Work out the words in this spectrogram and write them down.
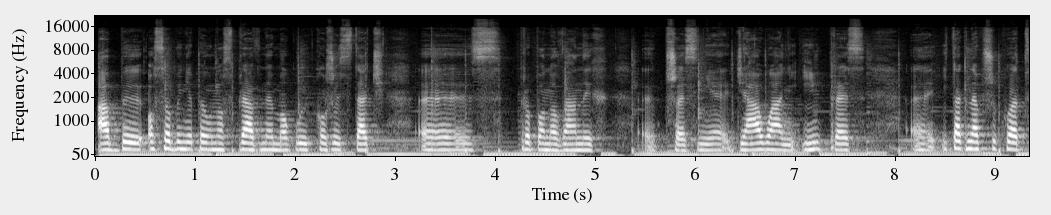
aby osoby niepełnosprawne mogły korzystać e, z proponowanych e, przez nie działań, imprez. E, I tak na przykład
